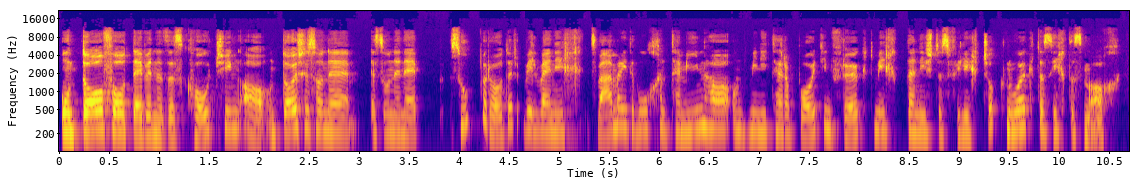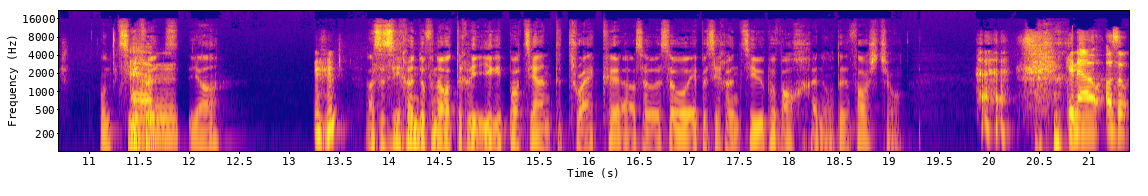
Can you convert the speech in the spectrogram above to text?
und da fängt eben das Coaching an. Und da ist so eine, so eine App super, oder? Weil wenn ich zweimal in der Woche einen Termin habe und meine Therapeutin fragt mich, dann ist das vielleicht schon genug, dass ich das mache. Und Sie können, ähm, ja. Mhm. Also Sie können auf eine Art ein bisschen Ihre Patienten tracken, also so eben, Sie können sie überwachen, oder? Fast schon. genau, also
